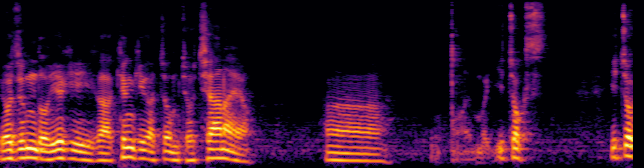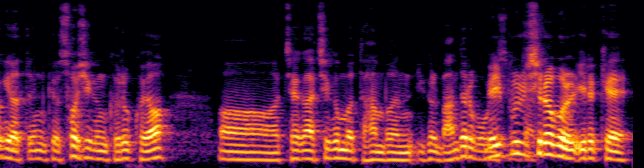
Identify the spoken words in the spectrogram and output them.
요즘도 여기가 경기가 좀 좋지 않아요. 어, 뭐 이쪽 이쪽의 어떤 그 소식은 그렇고요. 어, 제가 지금부터 한번 이걸 만들어 보겠습니다. 메이플 시럽을 이렇게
